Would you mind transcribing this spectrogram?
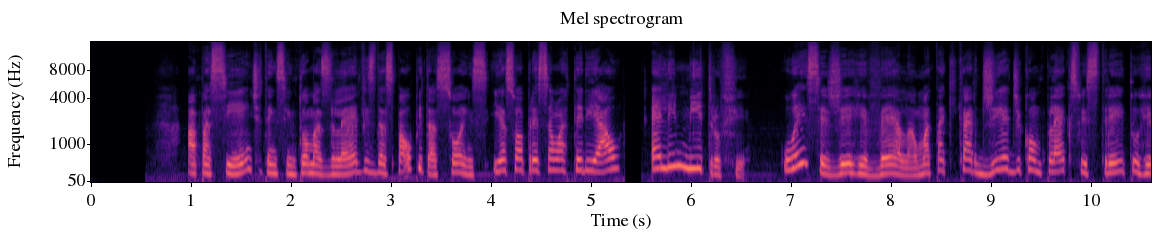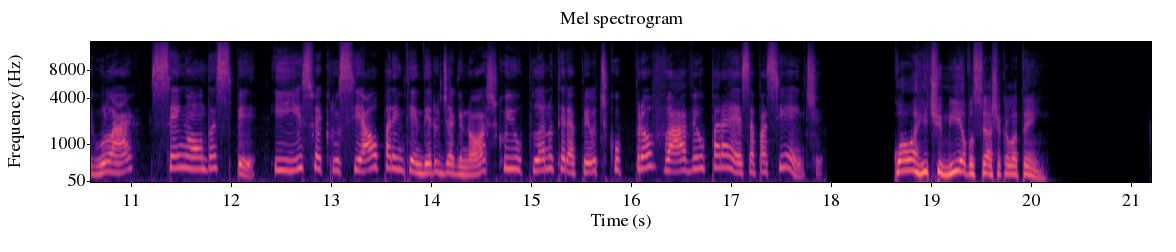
A paciente tem sintomas leves das palpitações e a sua pressão arterial é limítrofe. O ECG revela uma taquicardia de complexo estreito regular, sem ondas P, e isso é crucial para entender o diagnóstico e o plano terapêutico provável para essa paciente. Qual arritmia você acha que ela tem?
